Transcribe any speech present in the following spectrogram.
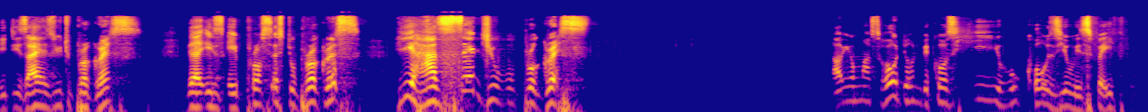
He desires you to progress. There is a process to progress. He has said you will progress. Now you must hold on because he who calls you is faithful.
